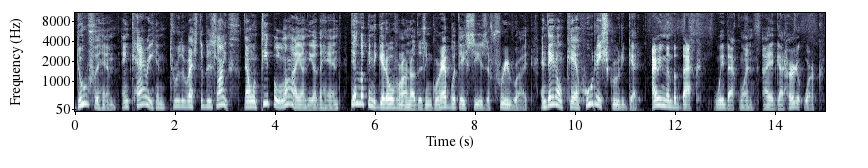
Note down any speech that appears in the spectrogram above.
do for him and carry him through the rest of his life. Now, when people lie, on the other hand, they're looking to get over on others and grab what they see as a free ride, and they don't care who they screw to get it. I remember back, way back when, I had got hurt at work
